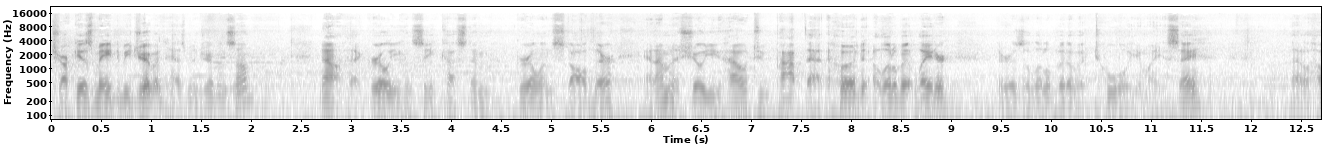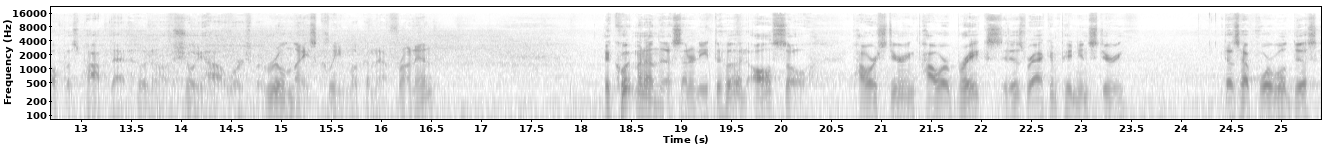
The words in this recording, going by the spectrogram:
truck is made to be driven, has been driven some. Now, that grill you can see, custom grill installed there, and I'm going to show you how to pop that hood a little bit later. There is a little bit of a tool, you might say. That'll help us pop that hood, and I'll show you how it works, but real nice, clean look on that front end. Equipment on this underneath the hood also power steering, power brakes. It is rack and pinion steering. It does have four-wheel disc.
